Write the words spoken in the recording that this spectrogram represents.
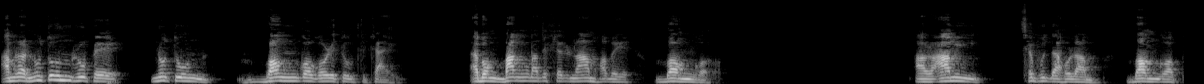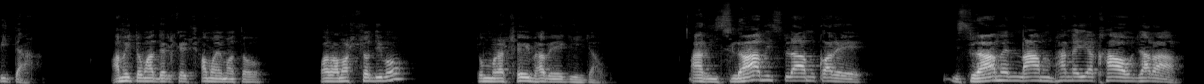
আমরা নতুন রূপে নতুন বঙ্গ গড়ে তুলতে চাই। এবং বাংলাদেশের নাম হবে বঙ্গ। আর আমি সেফুদা হলাম বঙ্গ পিতা। আমি তোমাদেরকে সময় মতো পরামর্শ দিব, তোমরা সেইভাবে এগিয়ে যাও। আর ইসলাম ইসলাম করে, ইসলামের নাম ভাঙাইয়া খাও যারা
